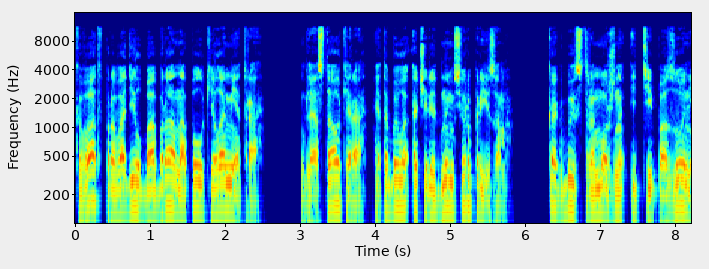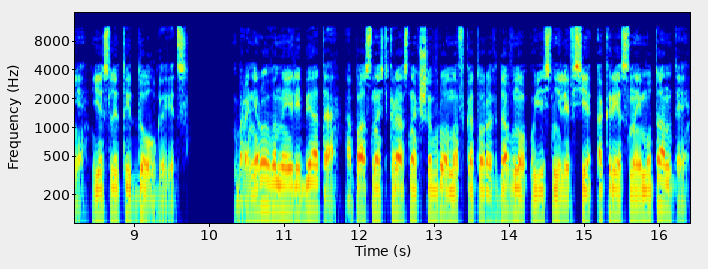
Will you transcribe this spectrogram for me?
Квад проводил бобра на полкилометра. Для сталкера это было очередным сюрпризом. Как быстро можно идти по зоне, если ты долговец? Бронированные ребята, опасность красных шевронов которых давно уяснили все окрестные мутанты,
